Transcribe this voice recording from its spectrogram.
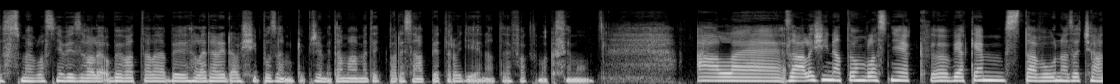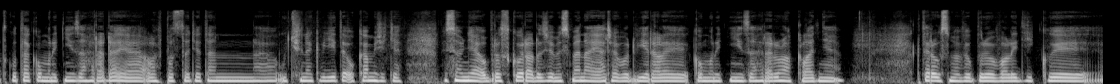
jsme vlastně vyzvali obyvatele, aby hledali další pozemky, protože my tam máme teď 55 rodin a to je fakt maximum ale záleží na tom vlastně, jak, v jakém stavu na začátku ta komunitní zahrada je, ale v podstatě ten účinek vidíte okamžitě. My jsme měli obrovskou radost, že my jsme na jaře odvírali komunitní zahradu na Kladně kterou jsme vybudovali díky eh,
